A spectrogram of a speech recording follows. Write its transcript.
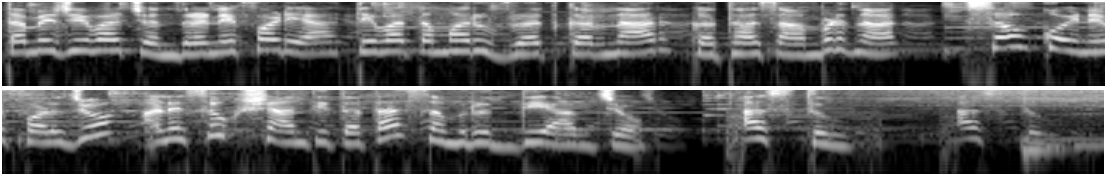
તમે જેવા ચંદ્રને ફળ્યા, તેવા તમારું વ્રત કરનાર, કથા સાંભળનાર, સૌ કોઈને ફળજો અને સુખ શાંતિ તથા સમૃદ્ધિ આપજો. અસ્તુ. અસ્તુ.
